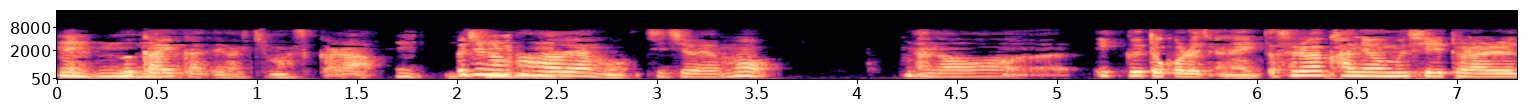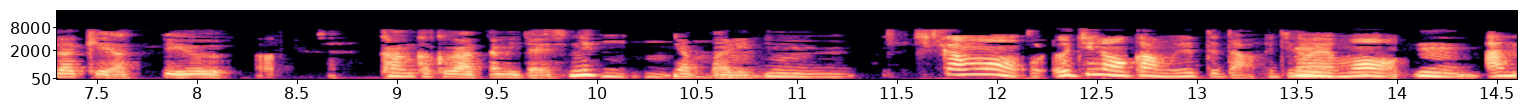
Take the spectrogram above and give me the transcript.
う、ね、向かい風が来ますから、うちの母親も父親も、あのー行くところじゃないと、それは金をむしり取られるだけやっていう感覚があったみたいですね。うんうんうんやっぱり。うん。しかも、うちのおかんも言ってた。うちの親も、うん。あの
